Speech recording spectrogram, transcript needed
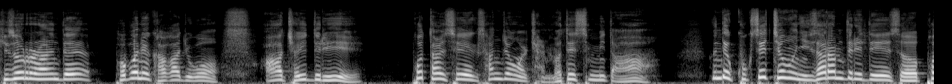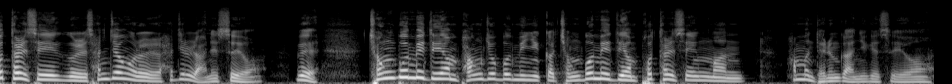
기소를 하는데 법원에 가가지고 아 저희들이 포탈 세액 산정을 잘못했습니다. 근데 국세청은 이 사람들에 대해서 포탈 세액을 산정을 하지를 않았어요. 왜? 정범에 대한 방조범이니까 정범에 대한 포탈 세액만 하면 되는 거 아니겠어요?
